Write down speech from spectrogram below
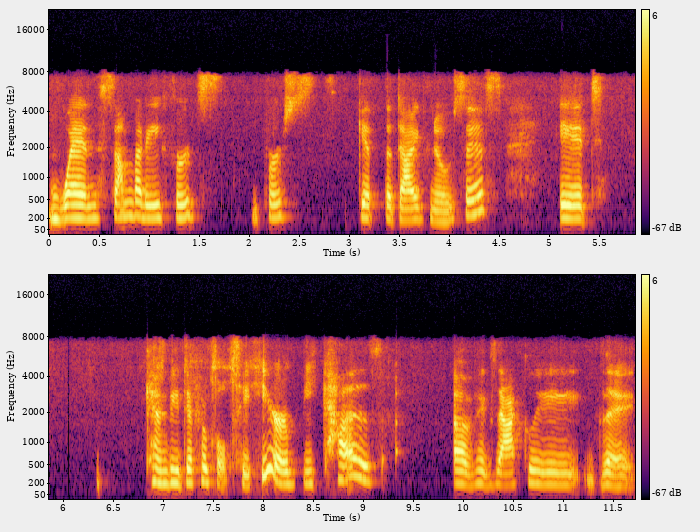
When somebody first first get the diagnosis, it can be difficult to hear because of exactly the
